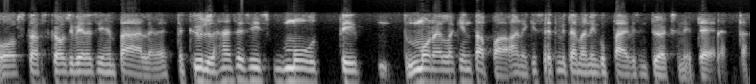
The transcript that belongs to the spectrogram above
All Stars-kausi vielä siihen päälle. Että kyllähän se siis muutti monellakin tapaa, ainakin se, että mitä mä niin kuin päivisin työkseni teen. Että,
